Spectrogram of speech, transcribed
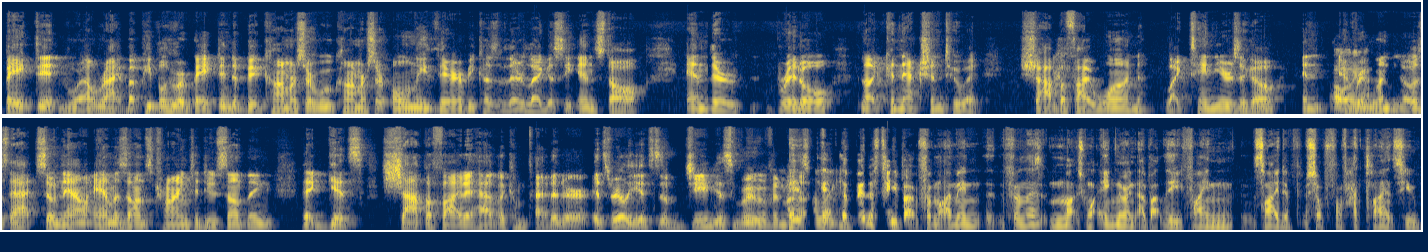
baked in well right but people who are baked into big commerce or WooCommerce are only there because of their legacy install and their brittle like connection to it Shopify won like 10 years ago and Oh, yeah. everyone knows that so now Amazon's trying to do something that gets Shopify to have a competitor it's really it's a genius move in my Here's I like a bit of feedback from, I mean, from the much more ignorant about the fine side of Shopify. I've had clients who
